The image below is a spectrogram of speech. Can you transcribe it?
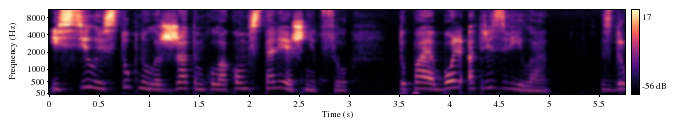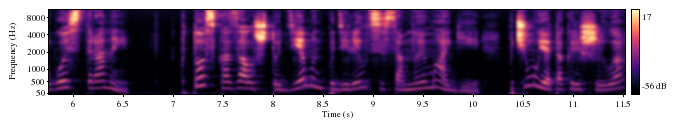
И с силой стукнула сжатым кулаком в столешницу. Тупая боль отрезвила. С другой стороны, кто сказал, что демон поделился со мной магией? Почему я так решила?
